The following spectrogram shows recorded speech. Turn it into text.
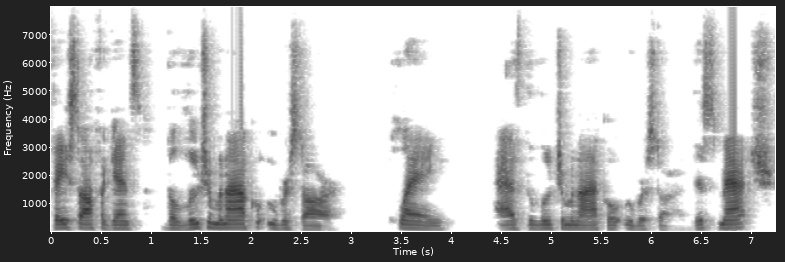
faced off against the Lucha Maniacal Uberstar, playing as the Lucha Maniacal Uberstar. This match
